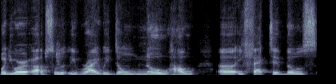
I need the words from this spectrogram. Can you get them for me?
But you are absolutely right. We don't know how effective those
